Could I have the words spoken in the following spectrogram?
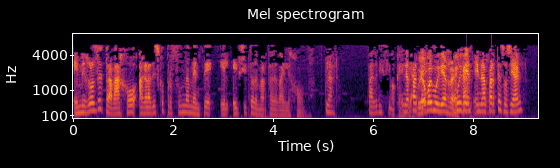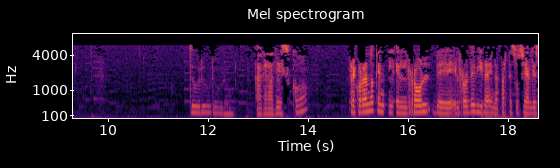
En mi rol de trabajo, agradezco profundamente el éxito de Marta de Baile Home. Claro. Padrísimo. Ok, En la. Yo voy muy bien, Rebeca. Muy bien. En la parte social. Turururu. Agradezco. Recordando que el, rol de el rol de vida en la parte social es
